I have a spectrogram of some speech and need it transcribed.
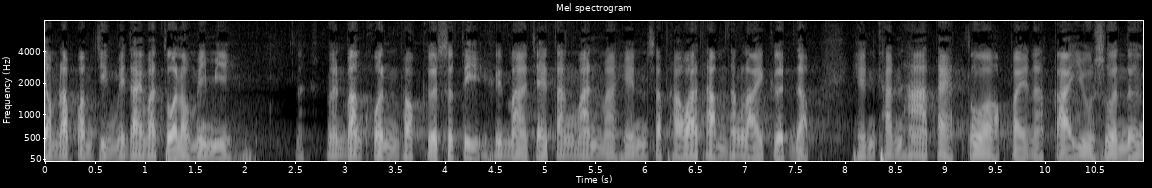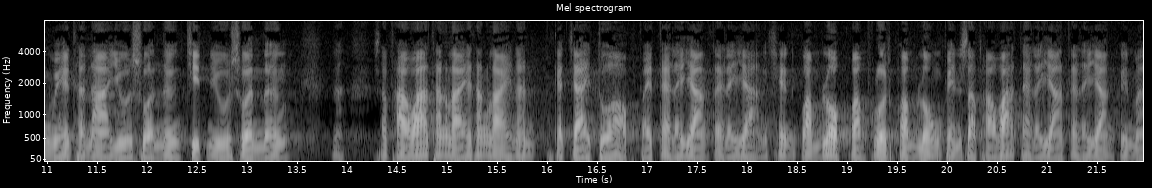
ยอมรับความจริงไม่ได้ว่าตัวเราไม่มีเพราะฉะนั้นบางคนพอเกิดสติขึ้นมาใจตั้งมั่นมาเห็นสภาวะธรรมทั้งหลายเกิดดับ เห็นขันห้าแตกตัวออกไปนะกายอยู่ส่วนหนึ่ง เวทนาอยู่ส่วนหนึ่งจิตอยู่ส่วนหนึ่งสภาวะทั้งหลายทั้งหลายนั้นกระจายตัวออกไปแต่ละอย่างแต่ละอย่าง เช่น ความโลภความโกรธความหลงเป็นสภาวะแต่ละอย่างแต่ละอย่างขึ้นมา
